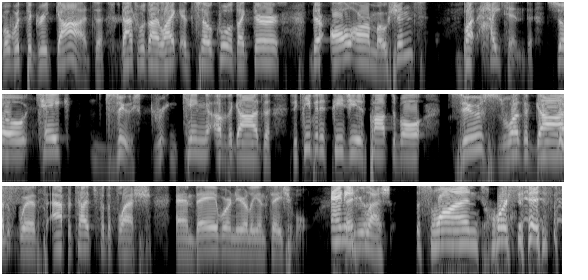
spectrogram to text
Well, with the Greek gods, that's what I like. It's so cool. Like they're they're all our emotions, but heightened. So take Zeus, king of the gods, to keep it as PG as possible. Zeus was a god with appetites for the flesh, and they were nearly insatiable. Any flesh, swans, horses.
